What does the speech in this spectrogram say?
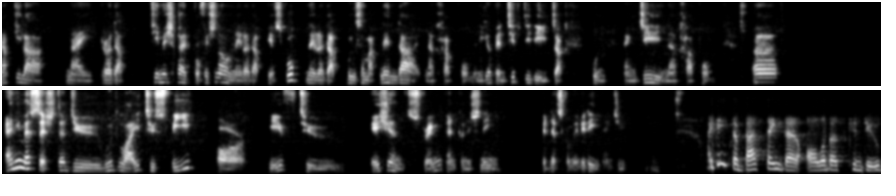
นักกีฬาในระดับที่ไม่ใช่ โพรเฟสชันนัล ในระดับ Age Group ในระดับมือสมัครเล่นได้นะครับผม อันนี้ก็เป็นทิปดี ๆ จากคุณ แองจี้นะครับผม เอ่อ any message that you would like to speak or give to Asian strength and conditioning fitness community, Angie? I think the best thing that all of us can do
